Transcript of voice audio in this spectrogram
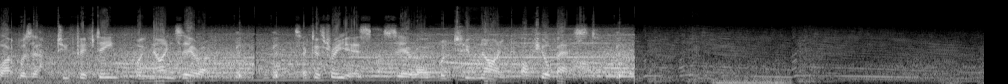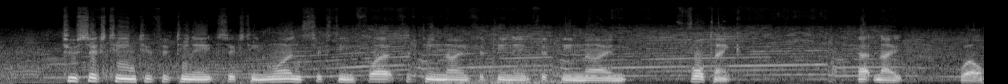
Lap was a 215.90. Sector 3 is 0.29 off your best. 216, 215, 8, 16, 1, 16 flat, 15, 9, 15, 8, 15, 9, full tank. At night, well,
